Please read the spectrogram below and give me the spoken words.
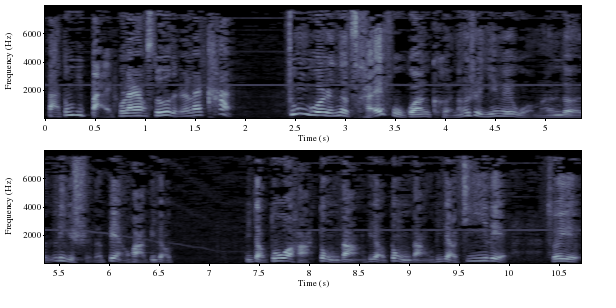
把东西摆出来，让所有的人来看。中国人的财富观可能是因为我们的历史的变化比较比较多哈，动荡比较动荡，比较激烈，所以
